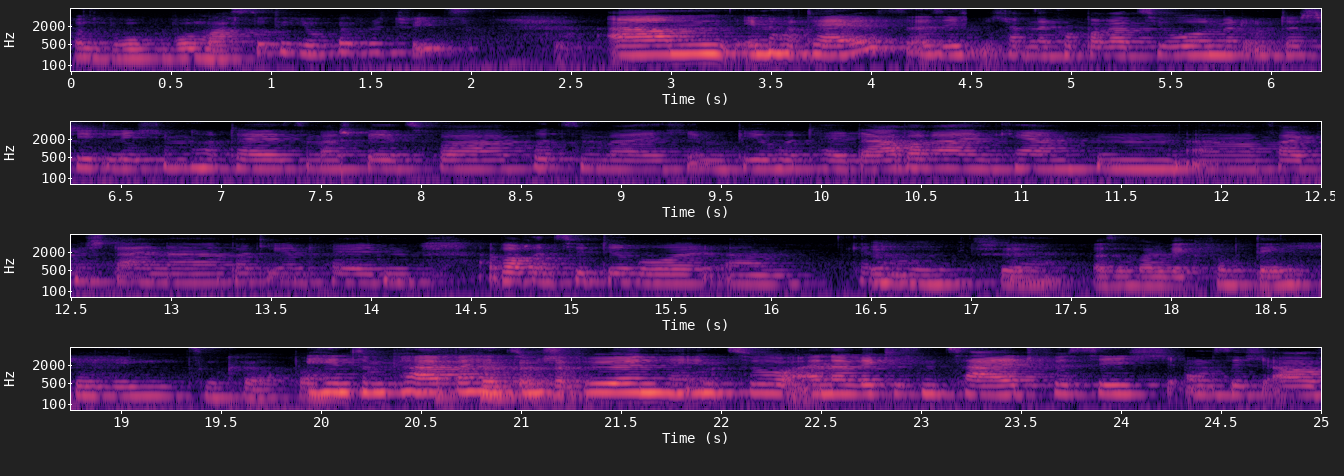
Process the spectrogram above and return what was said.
Und wo, wo machst du die Yoga-Retreats? Ähm, in Hotels, also ich, ich habe eine Kooperation mit unterschiedlichen Hotels, zum Beispiel jetzt vor kurzem war ich im Biohotel Dabera in Kärnten, äh, Falkensteiner, Bad Leonfelden, aber auch in Südtirol, ähm, Genau. Mhm, schön. Ja. Also mal weg vom Denken hin zum Körper. Hin zum Körper, hin zum Spüren, hin zu einer wirklichen Zeit für sich, um sich auf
